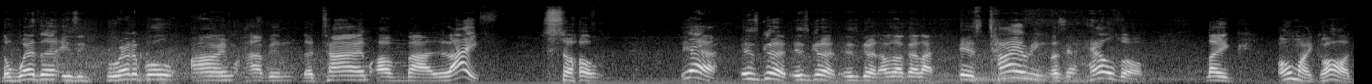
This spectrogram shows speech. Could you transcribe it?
The weather is incredible. I'm having the time of my life. So, yeah, it's good. It's good. It's good. I'm not gonna lie. It's tiring as hell though. Like, oh my god.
